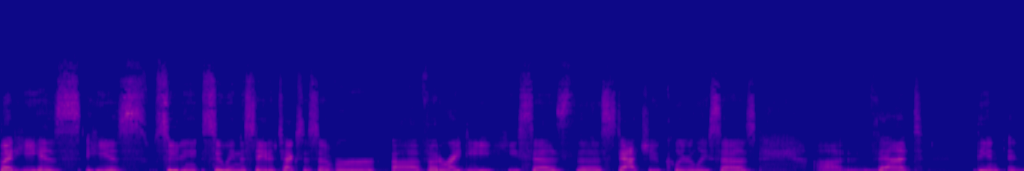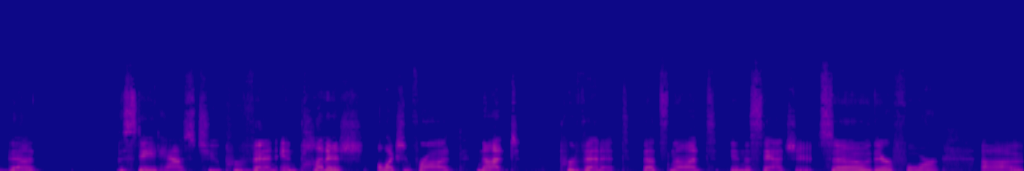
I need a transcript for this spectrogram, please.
but he is he is suing suing the state of Texas over uh, voter ID. He says the statute clearly says uh, that the that the state has to prevent and punish election fraud, not prevent it. That's not in the statute. So therefore. Uh,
